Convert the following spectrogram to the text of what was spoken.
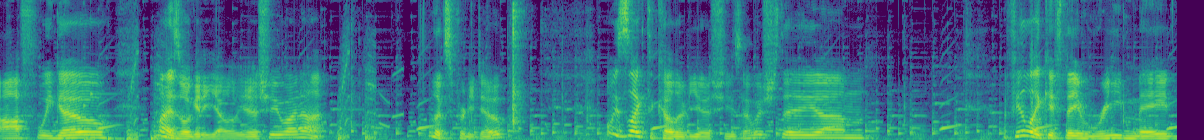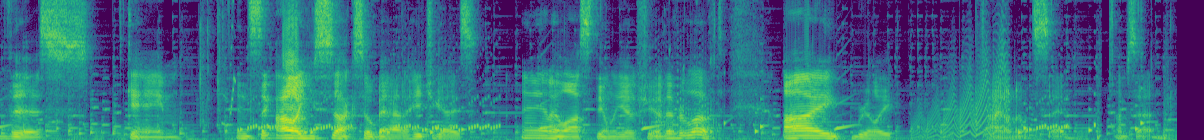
off we go. Might as well get a yellow Yoshi, why not? Looks pretty dope. Always like the colored Yoshis. I wish they, um... I feel like if they remade this game and say, Oh, you suck so bad. I hate you guys. And I lost the only Yoshi I've ever loved. I really... I don't know what to say. I'm sad.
